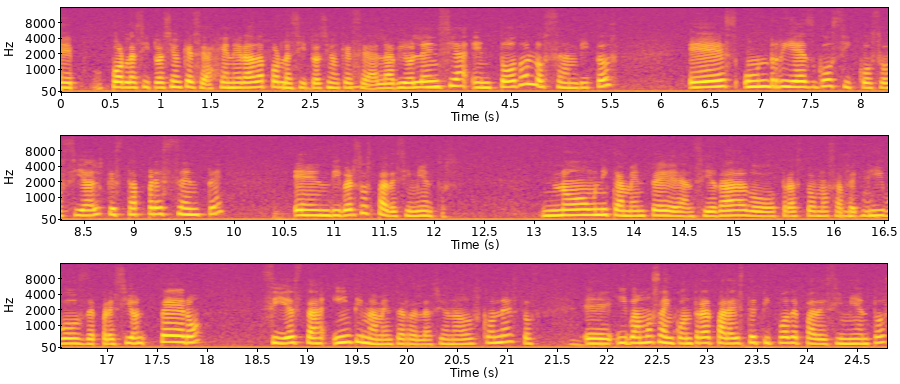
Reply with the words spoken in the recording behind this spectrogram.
eh, por la situación que sea, generada por la situación que sea. La violencia en todos los ámbitos es un riesgo psicosocial que está presente en diversos padecimientos, no únicamente ansiedad o trastornos afectivos, depresión, pero sí está íntimamente relacionados con estos. Eh, y vamos a encontrar para este tipo de padecimientos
